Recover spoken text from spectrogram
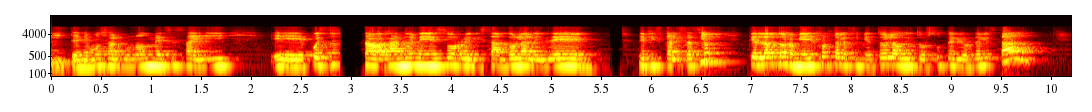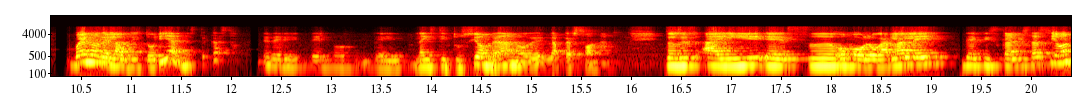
y, tenemos algunos meses ahí eh, pues trabajando en eso, revisando la ley de, de fiscalización, que es la autonomía y el fortalecimiento del auditor superior del Estado, bueno, de la auditoría en este caso de, la institución, ¿verdad? No de la persona. Entonces, ahí es eh, homologar la ley de fiscalización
